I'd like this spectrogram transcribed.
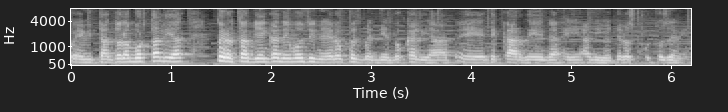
evitando la mortalidad, pero también ganemos dinero pues vendiendo calidad eh, de carne eh, a nivel de los puntos de venta.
